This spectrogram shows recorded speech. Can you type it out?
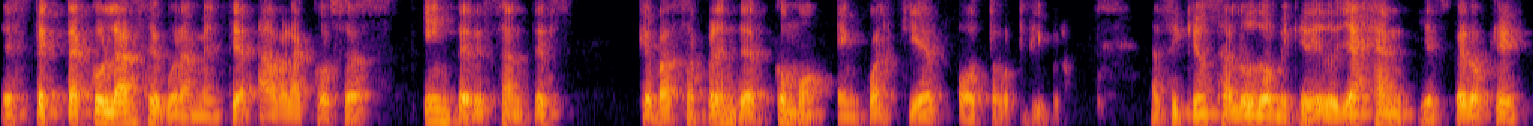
espectacular, seguramente habrá cosas interesantes que vas a aprender como en cualquier otro libro. Así que un saludo, mi querido Yahan, y espero que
